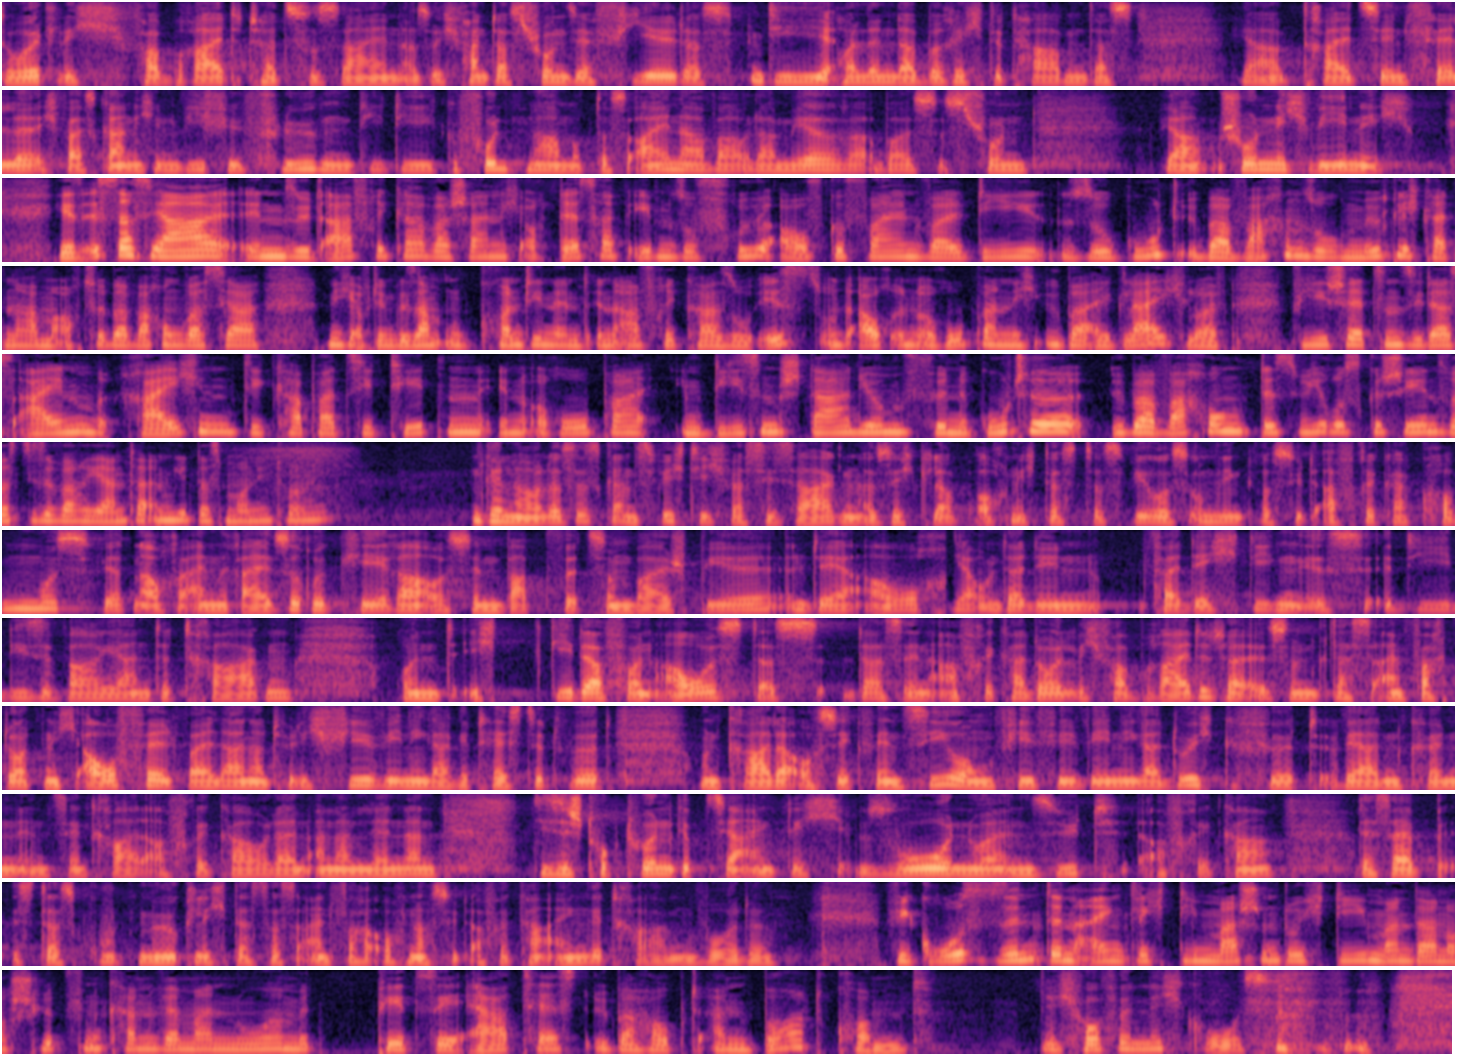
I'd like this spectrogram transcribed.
deutlich verbreiteter zu sein. Also ich fand das schon sehr viel, dass die Holländer berichtet haben, dass ja 13 Fälle, ich weiß gar nicht in wie viel Flügen, die die gefunden haben, ob das einer war oder mehrere, aber es ist schon ja schon nicht wenig. Jetzt ist das ja in Südafrika wahrscheinlich auch deshalb eben so früh aufgefallen, weil die so gut überwachen, so Möglichkeiten haben auch zur Überwachung, was ja nicht auf dem gesamten Kontinent in Afrika so ist und auch in Europa nicht überall gleich läuft. Wie schätzen Sie das ein? Reichen die Kapazitäten in Europa in diesem Stadium für eine gute Überwachung des Virusgeschehens, was diese Variante angeht, das Monitoring? Genau, das ist ganz wichtig, was Sie sagen. Also ich glaube auch nicht, dass das Virus unbedingt aus Südafrika kommen muss. Wir hatten auch einen Reiserückkehrer aus Simbabwe zum Beispiel, der auch ja unter den Verdächtigen ist, die diese Variante tragen. Und ich gehe davon aus, dass das in Afrika deutlich verbreiteter ist und das einfach dort nicht auffällt, weil da natürlich viel weniger getestet wird und gerade auch Sequenzierungen viel, viel weniger durchgeführt werden können in Zentralafrika oder in anderen Ländern. Diese Strukturen gibt es ja eigentlich so nur in Südafrika. Deshalb ist das gut möglich, dass das einfach auch nach Südafrika eingetragen wurde. Wie groß sind denn eigentlich die Maschen, durch die man da noch schlüpfen kann, wenn man nur mit PCR-Test überhaupt an Bord kommt? Ich hoffe nicht groß.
